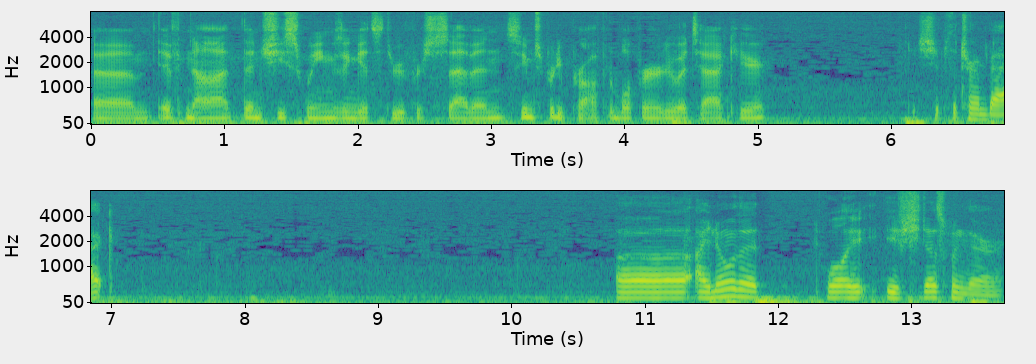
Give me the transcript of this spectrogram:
Um, if not, then she swings and gets through for seven. Seems pretty profitable for her to attack here. Ships the turn back. Uh, I know that. Well, if she does swing there,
